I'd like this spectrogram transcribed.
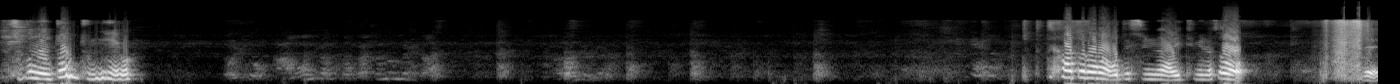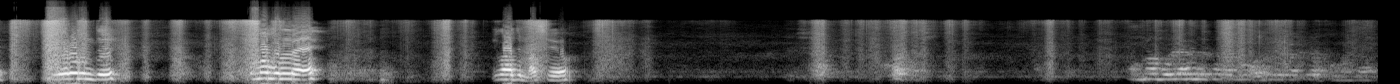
기분은 좀 좋네요. 기프트 카드로만 얻을 수 있는 아이템이라서 네 여러분들 엄마 몰래 이거 하지 마세요. 엄마 몰래 하는 사람은 어디 갔어? 엄마가.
